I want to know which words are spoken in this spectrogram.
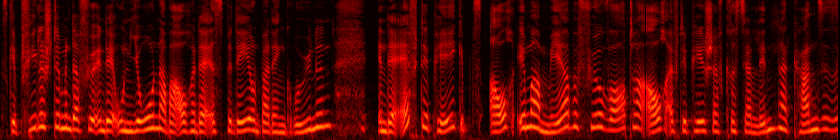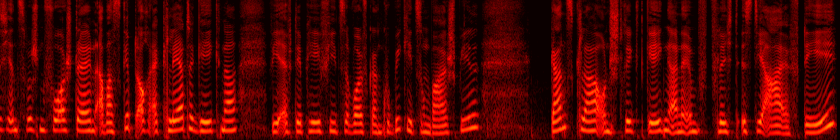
Es gibt viele Stimmen dafür in der Union, aber auch in der SPD und bei den Grünen. In der FDP gibt es auch immer mehr Befürworter. Auch FDP-Chef Christian Lindner kann sie sich inzwischen vorstellen. Aber es gibt auch erklärte Gegner, wie FDP-Vize Wolfgang Kubicki zum Beispiel. Ganz klar und strikt gegen eine Impfpflicht ist die AfD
